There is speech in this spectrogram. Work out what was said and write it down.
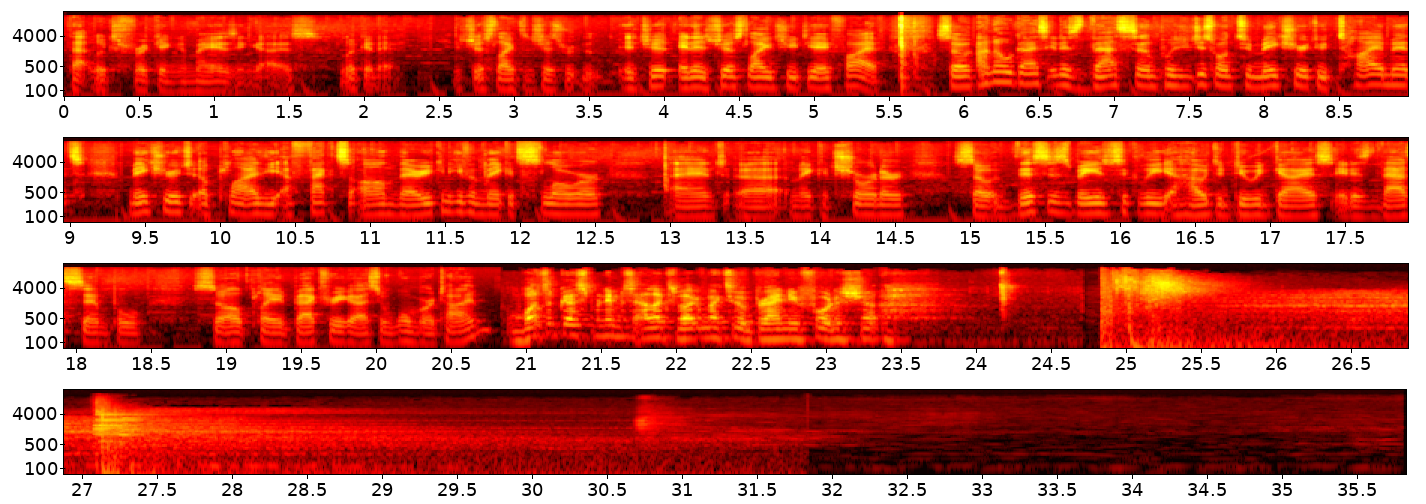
That looks freaking amazing, guys. Look at it. It's just like just it, just, it is just like GTA 5. So I know guys, it is that simple. You just want to make sure to time it, make sure to apply the effects on there. You can even make it slower and uh, make it shorter. So this is basically how to do it guys. It is that simple. So I'll play it back for you guys one more time. What's up guys, my name is Alex. Welcome back to a brand new Photoshop.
